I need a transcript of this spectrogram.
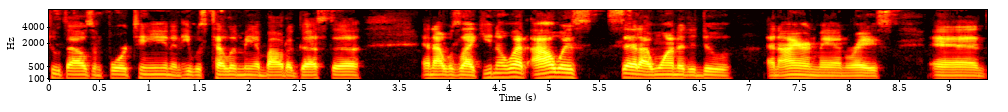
2014, and he was telling me about Augusta and I was like, you know what? I always said I wanted to do an Ironman race, and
